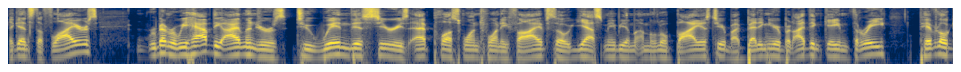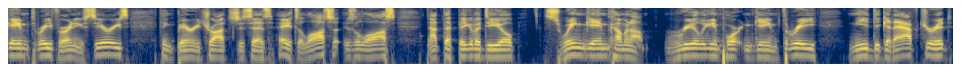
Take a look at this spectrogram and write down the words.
against the Flyers. Remember, we have the Islanders to win this series at plus 125. So, yes, maybe I'm, I'm a little biased here by betting here, but I think game three, pivotal game three for any series. I think Barry Trotz just says, hey, it's a loss is a loss, not that big of a deal. Swing game coming up. Really important game three. Need to get after it.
